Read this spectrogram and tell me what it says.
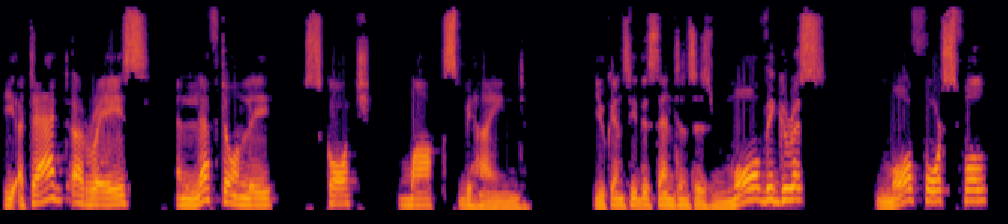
He attacked a race and left only scotch marks behind. You can see the sentence is more vigorous, more forceful,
